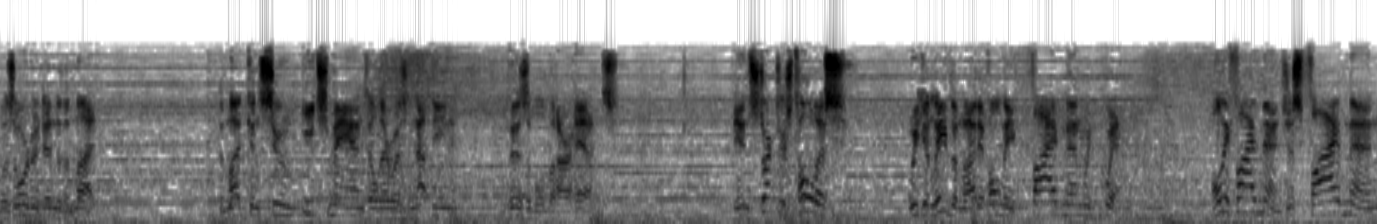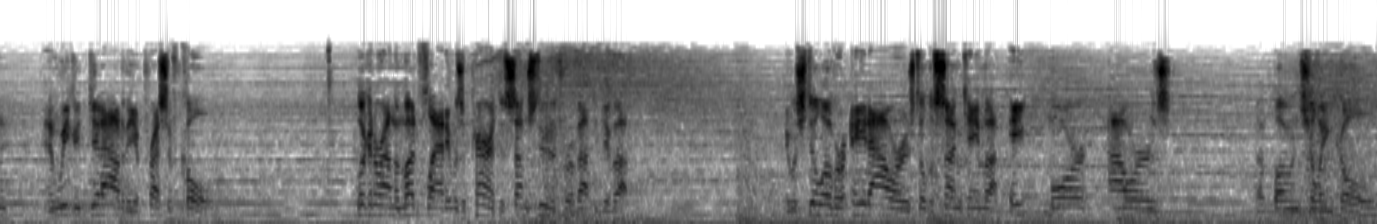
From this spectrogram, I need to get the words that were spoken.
was ordered into the mud. The mud consumed each man till there was nothing visible but our heads. The instructors told us we could leave the mud if only five men would quit. Only five men, just five men, and we could get out of the oppressive cold. Looking around the mud flat, it was apparent that some students were about to give up. It was still over eight hours till the sun came up. Eight more hours of bone chilling cold.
